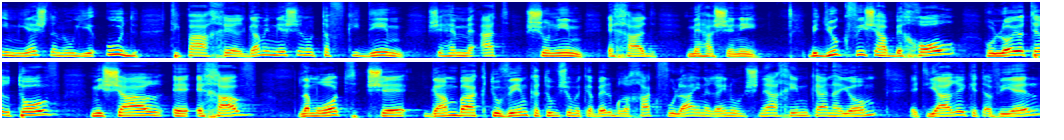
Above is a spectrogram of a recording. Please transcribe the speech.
אם יש לנו ייעוד טיפה אחר, גם אם יש לנו תפקידים שהם מעט שונים אחד מהשני. בדיוק כפי שהבכור הוא לא יותר טוב משאר אה, אחיו, למרות שגם בכתובים כתוב שהוא מקבל ברכה כפולה, הנה ראינו שני אחים כאן היום, את יאריק, את אביאל,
